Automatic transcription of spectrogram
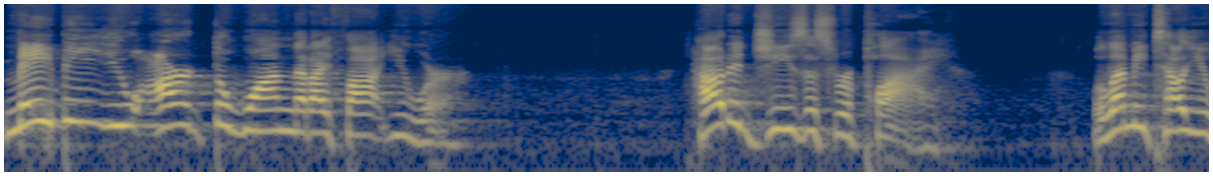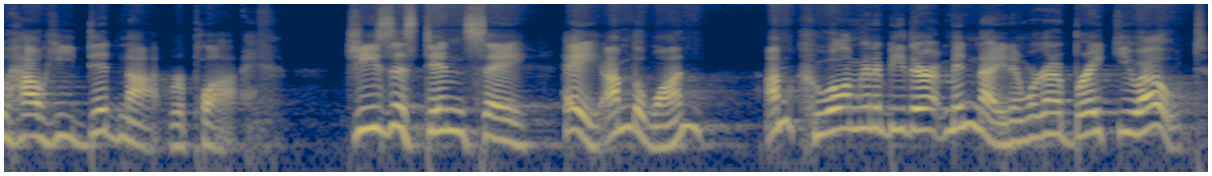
maybe you aren't the one that I thought you were. How did Jesus reply? Well, let me tell you how he did not reply. Jesus didn't say, Hey, I'm the one. I'm cool. I'm going to be there at midnight and we're going to break you out.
